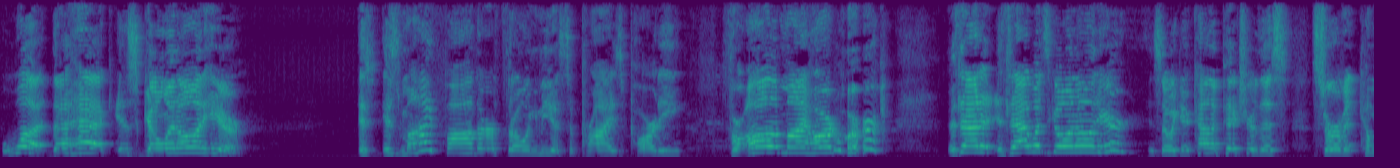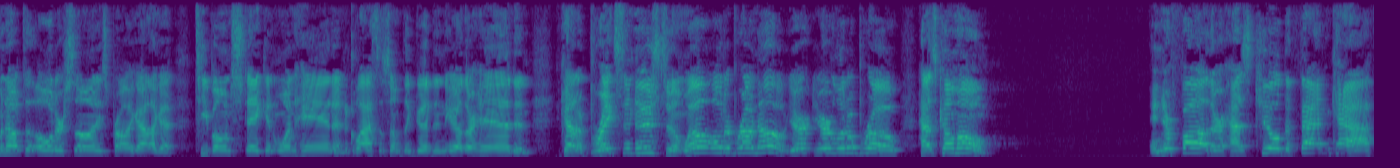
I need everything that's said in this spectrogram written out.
What the heck is going on here? Is, is my father throwing me a surprise party for all of my hard work? Is that it? Is that what's going on here? And so we can kind of picture this servant coming out to the older son. He's probably got like a T-bone steak in one hand and a glass of something good in the other hand, and he kind of breaks the news to him. Well, older bro, no, your your little bro has come home, and your father has killed the fattened calf,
